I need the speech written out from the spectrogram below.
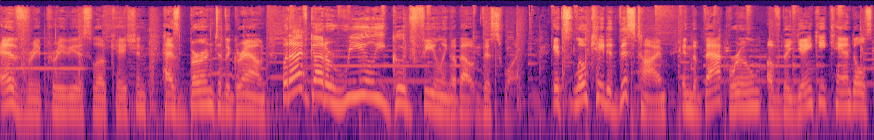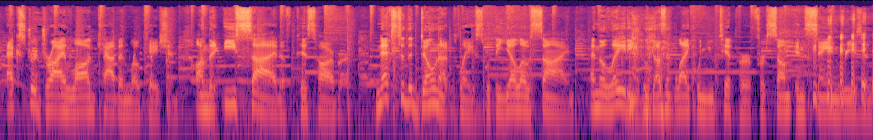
Every previous location has burned to the ground, but I've got a really good feeling about this one. It's located this time in the back room of the Yankee Candles Extra Dry Log Cabin location on the east side of Piss Harbor, next to the donut place with the yellow sign and the lady who doesn't like when you tip her for some insane reason,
